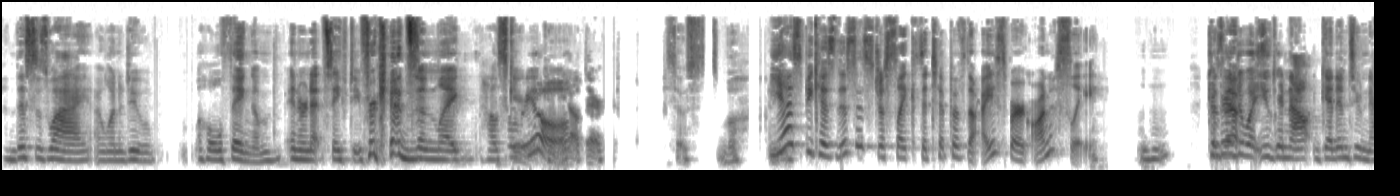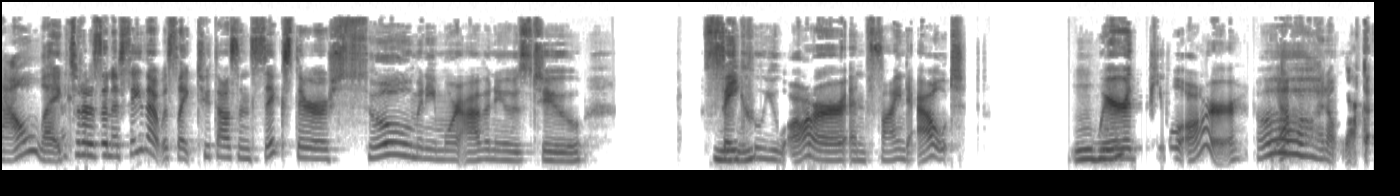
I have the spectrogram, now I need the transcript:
And this is why I want to do a whole thing of internet safety for kids and like how scary out there. So, ugh, yes, because this is just like the tip of the iceberg, honestly. Mm-hmm. Compared to what you can now get into now, like that's what I was going to say. That was like 2006. There are so many more avenues to fake mm-hmm. who you are and find out mm-hmm. where people are. Oh, I don't lock up.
